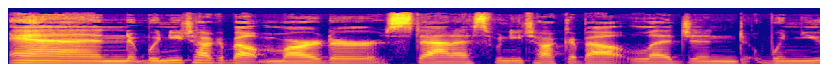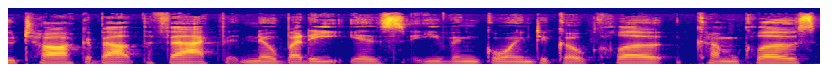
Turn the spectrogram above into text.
And when you talk about martyr status, when you talk about legend, when you talk about the fact that nobody is even going to go clo- come close,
